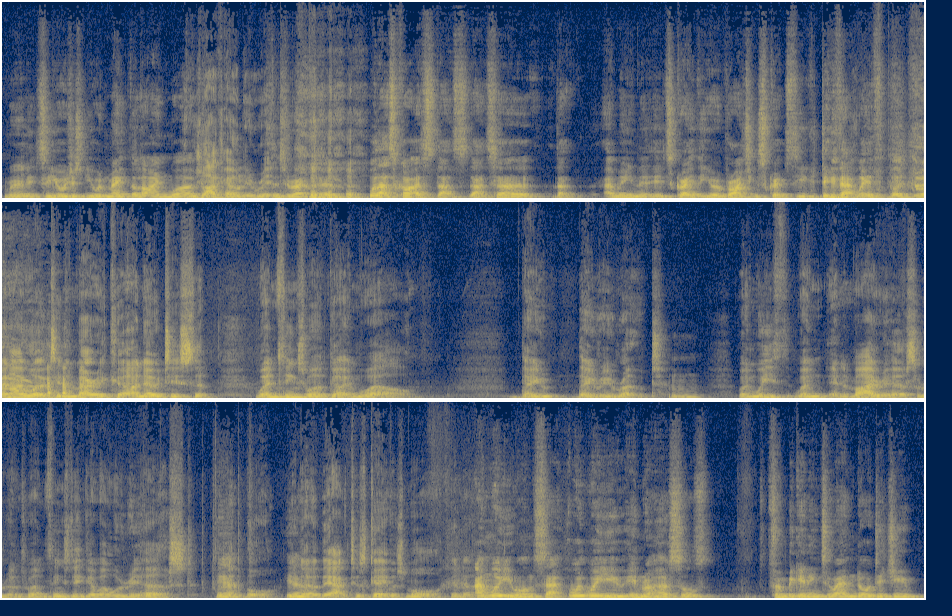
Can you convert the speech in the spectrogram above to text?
Really? So you would just you would make the line It work. was like Holy Writ. the director. well, that's quite. That's that's uh, that. I mean, it's great that you were writing scripts that you could do that with. But when I worked in America, I noticed that when things weren't going well, they they rewrote. Hmm. When we when in my rehearsal rooms, when things didn't go well, we rehearsed a Yeah. bit more. Yeah. You know, the actors gave us more. You know, And were you on set? Were, were you in rehearsals from beginning to end, or did you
